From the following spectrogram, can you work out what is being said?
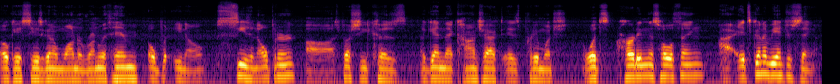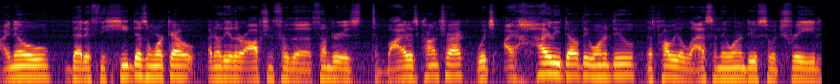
OKC is going to want to run with him, open, you know, season opener, uh, especially because again that contract is pretty much what's hurting this whole thing. Uh, it's going to be interesting. I know that if the Heat doesn't work out, I know the other option for the Thunder is to buy this contract, which I highly doubt they want to do. That's probably the last thing they want to do. So a trade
